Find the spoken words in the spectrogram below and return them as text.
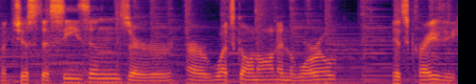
with just the seasons or, or what's going on in the world, it's crazy.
